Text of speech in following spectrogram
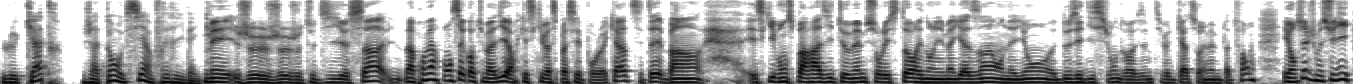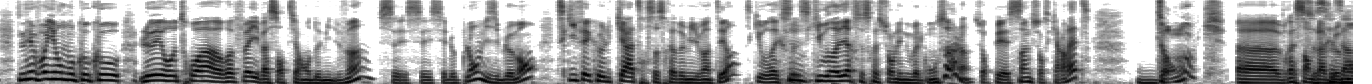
le 4, j'attends aussi un vrai remake. Mais je, je, je te dis ça. Ma première pensée quand tu m'as dit alors qu'est-ce qui va se passer pour le 4, c'était ben est-ce qu'ils vont se parasiter eux-mêmes sur les stores et dans les magasins en ayant euh, deux éditions de Resident Evil 4 sur les mêmes plateformes? Et ensuite je me suis dit mais voyons mon coco, le Hero 3 refait il va sortir en 2020, c'est c'est c'est le plan visiblement. Ce qui fait que le 4 ce serait 2021, ce qui voudrait que ce, Hmm. ce qui voudrait dire que ce serait sur les nouvelles consoles, sur PS5, sur Scarlett. Donc euh, vraisemblablement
